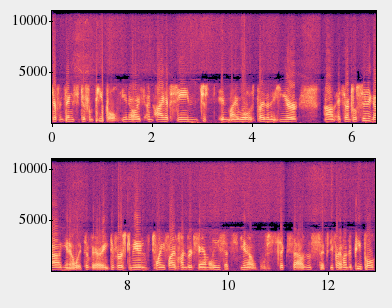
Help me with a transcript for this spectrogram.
different things to different people. You know, I, and I have seen just in my role as president here um, at Central Synagogue, you know, it's a very diverse community of 2,500 families. It's, you know, 6,000, 6,500 people.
